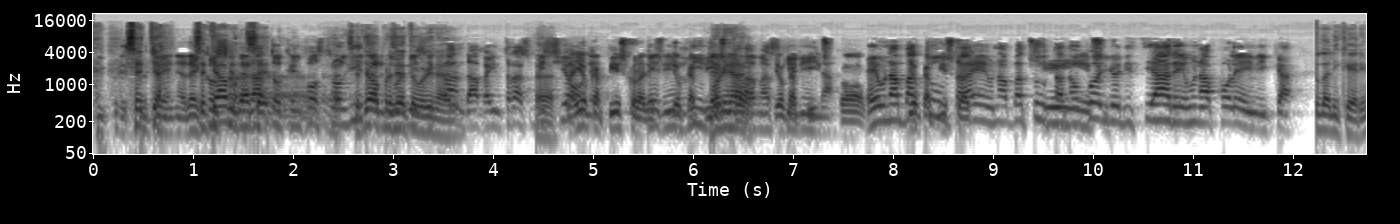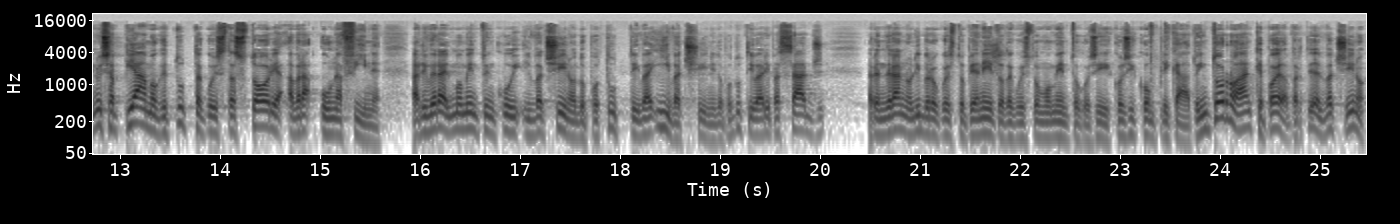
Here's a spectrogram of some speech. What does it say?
di questo sentiamo, genere, sentiamo, considerato se, che il vostro leader due mesi fa andava in trasmissione eh. io capisco la, per io capisco, la mascherina. Capisco, è una battuta, è una battuta, sì, non voglio iniziare una polemica da Licheri. Noi sappiamo che tutta questa storia avrà una fine. Arriverà il momento in cui il vaccino, dopo tutti i vaccini, dopo tutti i vari passaggi, renderanno libero questo pianeta da questo momento così, così complicato. Intorno anche poi alla partita del vaccino,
